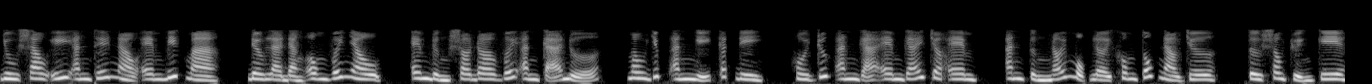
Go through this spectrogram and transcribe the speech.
dù sao ý anh thế nào em biết mà, đều là đàn ông với nhau, em đừng so đo với anh cả nữa, mau giúp anh nghĩ cách đi, hồi trước anh gả em gái cho em, anh từng nói một lời không tốt nào chưa, từ sau chuyện kia,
